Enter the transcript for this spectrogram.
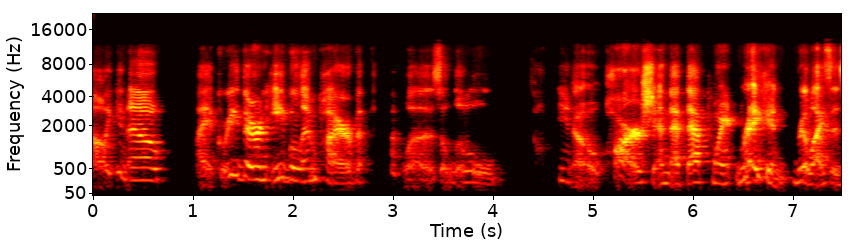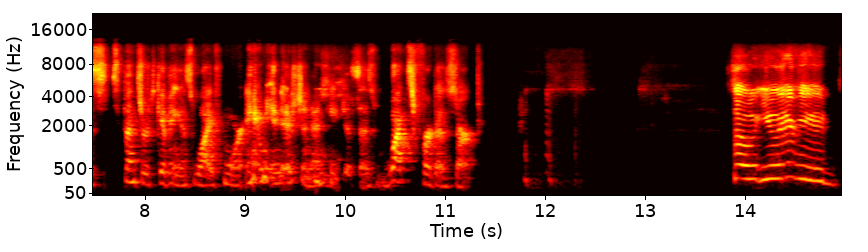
Well, you know, I agree they're an evil empire, but that was a little, you know, harsh. And at that point, Reagan realizes Spencer's giving his wife more ammunition and he just says, What's for dessert? So you interviewed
